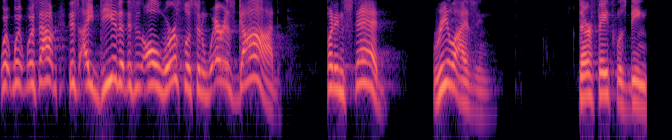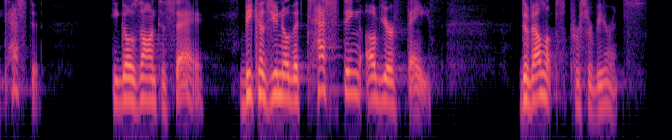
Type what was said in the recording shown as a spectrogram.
without this idea that this is all worthless and where is God, but instead realizing their faith was being tested. He goes on to say, because you know the testing of your faith develops perseverance.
